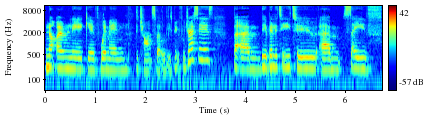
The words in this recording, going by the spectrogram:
not only give women the chance to wear all these beautiful dresses, but um, the ability to um, save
